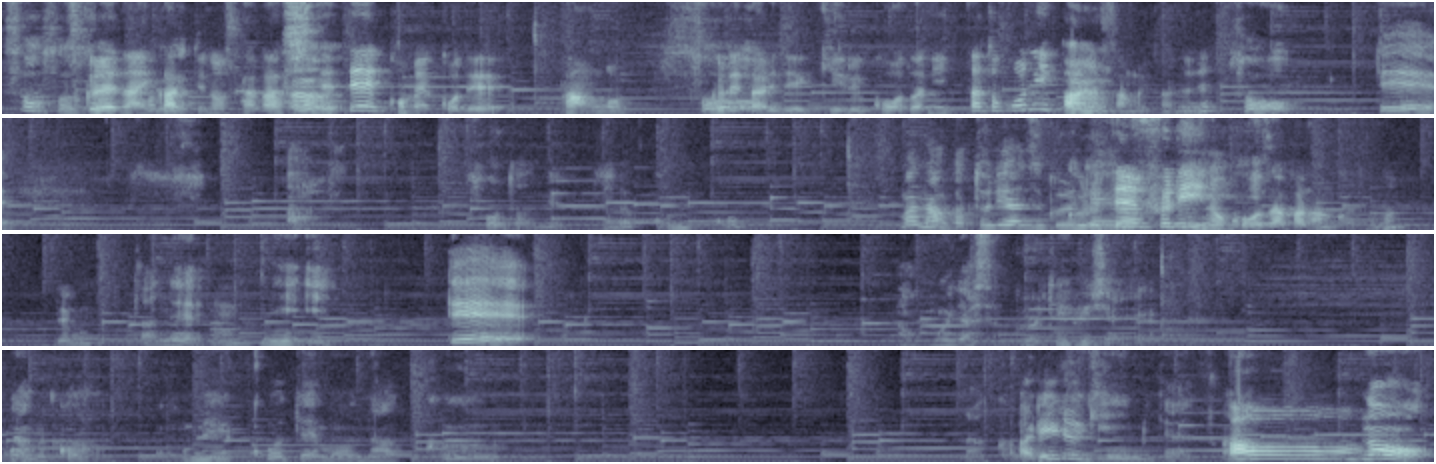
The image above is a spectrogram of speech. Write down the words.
作れないかっていうのを探してて、米粉でパンを作れたりできる講座に行ったところにパン屋さんがいたんでね。そう。であそうだね。え米粉？まあなんかとりあえずググルテンフリーの講座かなんかだな。でも、だね、うん。に行ってあ思い出した。グルテンフリーじゃない。なんか米粉でもなくかアレルギーみたいなの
